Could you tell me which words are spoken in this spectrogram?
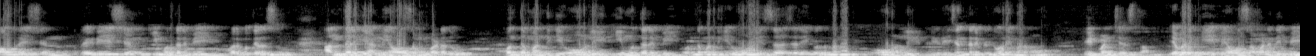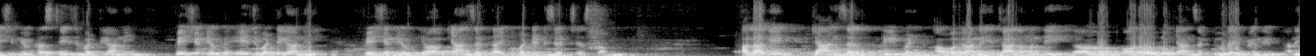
ఆపరేషన్ రేడియేషన్ కీమోథెరపీ వరకు తెలుసు. అందరికీ అన్ని అవసరం పడదు. కొంతమందికి ఓన్లీ కీమోథెరపీ కొంతమందికి ఓన్లీ సర్జరీ కొంతమందికి ఓన్లీ రేడియేషన్ థెరపీతోనే మనము ట్రీట్మెంట్ చేస్తాం. ఎవరికి ఏమి అవసరం అనేది పేషెంట్ యొక్క స్టేజ్ బట్టి కానీ పేషెంట్ యొక్క ఏజ్ బట్టి కానీ పేషెంట్ యొక్క క్యాన్సర్ టైప్ బట్టి డిసైడ్ చేస్తాం. అలాగే క్యాన్సర్ ట్రీట్మెంట్ అవ్వగానే చాలామంది ఫాలో అప్ క్యాన్సర్ క్యూర్ అయిపోయింది అని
